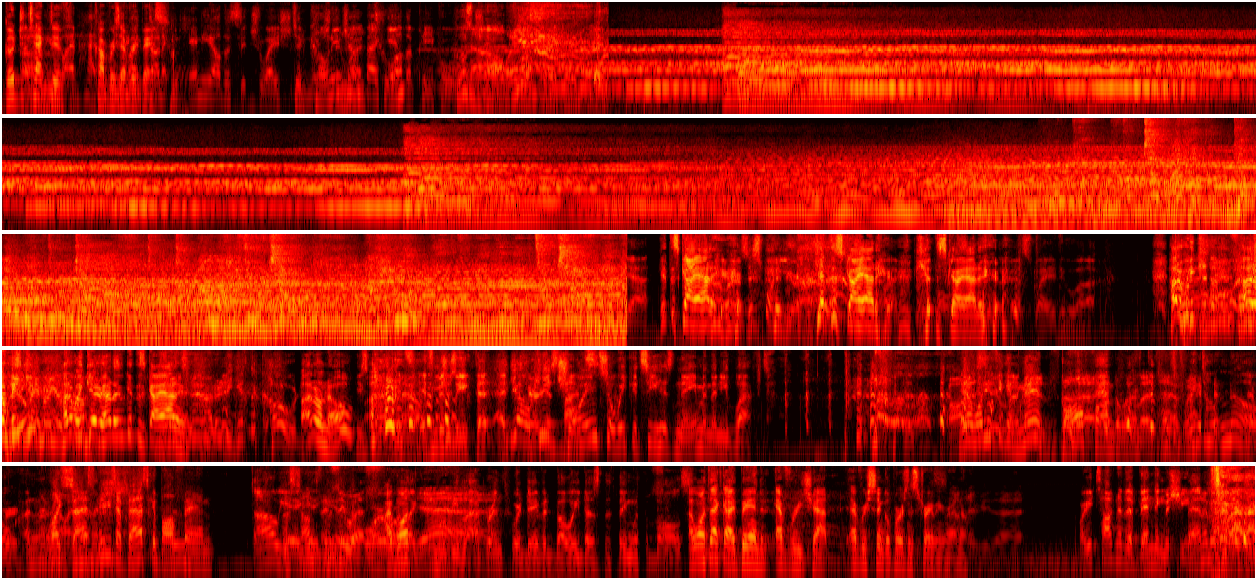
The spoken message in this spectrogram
good um, detective If I'd had- covers every I'd done base. it in any other situation Did in Coney jump back two in? other people? Who's involved- Get this guy out of here. Is this one of your Get this guy out of here. Get this guy out of here. best way to, uh, How do we get? How do we get? How do we get? How do we get this guy out of here? How did he get the code? I don't know. He's gone now. It's He been just- leaked at, at Yo, he joined times. so we could see his name and then he left. Yeah, what do you think it meant? Ball fondler. That's I don't know. Never- I don't know. Like I bas- he's a basketball fan. Oh yeah, yeah, yeah. easy with. Or, I want- like the movie Labyrinth where David Bowie does the thing with the balls. I want that guy banned in every chat. Every single person streaming right now. Why are you talking to the vending machine?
